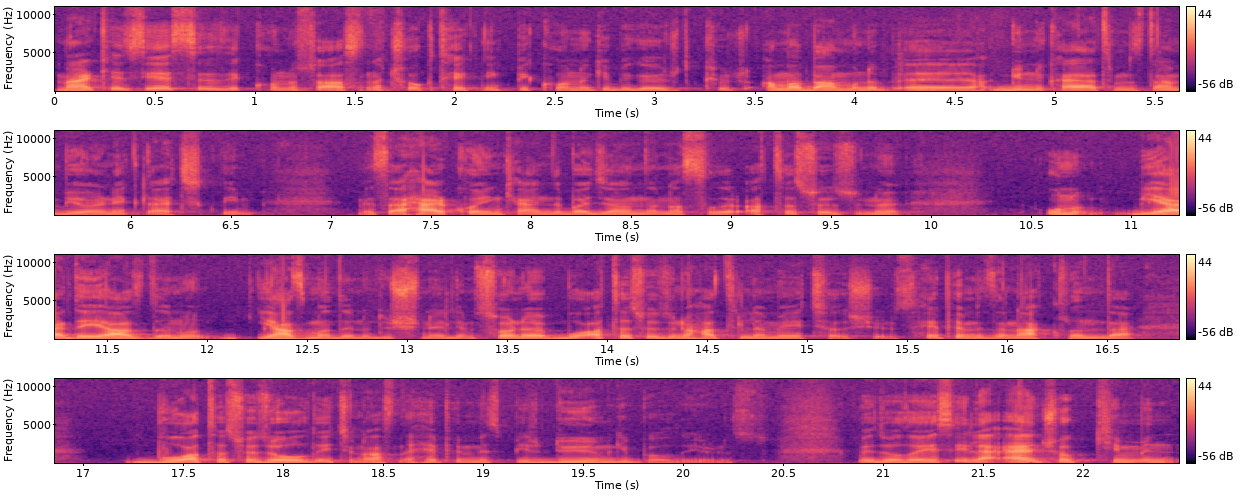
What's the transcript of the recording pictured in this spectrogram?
Merkeziyetsizlik konusu aslında çok teknik bir konu gibi gözükür ama ben bunu e, günlük hayatımızdan bir örnekle açıklayayım. Mesela her koyun kendi bacağından asılır atasözünü onu bir yerde yazdığını, yazmadığını düşünelim. Sonra bu atasözünü hatırlamaya çalışıyoruz. Hepimizin aklında bu atasözü olduğu için aslında hepimiz bir düğüm gibi oluyoruz. Ve dolayısıyla en çok kimin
